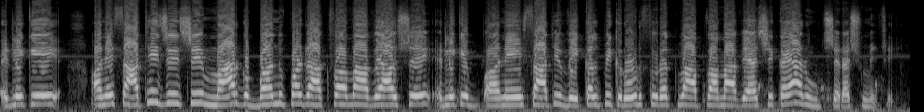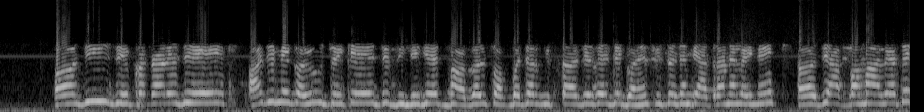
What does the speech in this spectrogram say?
એટલે કે, અને સાથે જે છે, માર્ગ બંધ પણ રાખવામાં આવ્યા છે, એટલે કે, અને સાથે વૈકલ્પિક રોડ સુરતમાં આપવામાં આવ્યા છે. કયા રૂટ છે, રશ્મિજી? જી, જે પ્રકારે જે આજે મેં કહ્યું છે કે જે દિલ્હીગેટ ભાગલ, ચોક બજાર વિસ્તાર જે છે, જે ગણેશ વિસર્જન યાત્રાને લઈને જે આપવામાં આવ્યા છે,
